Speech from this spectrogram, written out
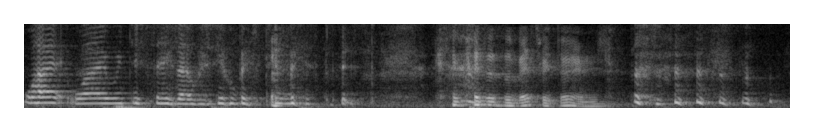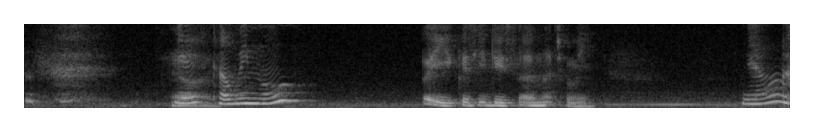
why? Why would you say that was your best investment? Because it's the best returns. Yes, tell me more. Because you do so much for me. Yeah.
